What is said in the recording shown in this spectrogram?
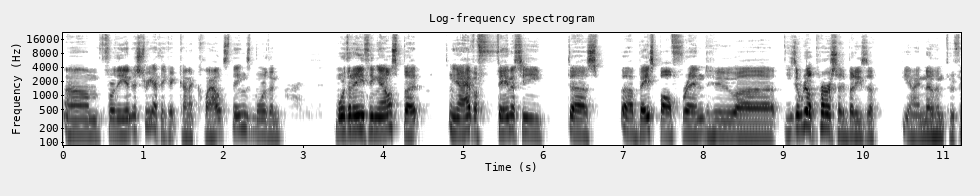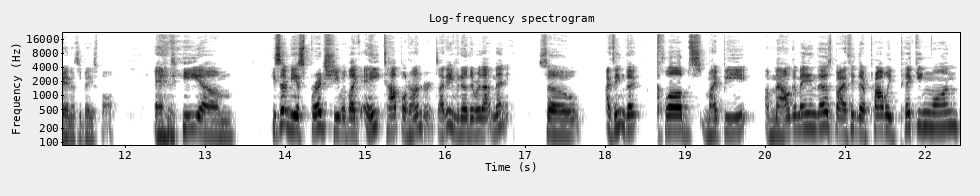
um, for the industry. I think it kind of clouds things more than more than anything else. But you know, I have a fantasy uh, uh, baseball friend who uh, he's a real person, but he's a you know I know him through fantasy baseball, and he um he sent me a spreadsheet with like eight top 100s. I didn't even know there were that many. So I think that clubs might be amalgamating those, but I think they're probably picking one.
